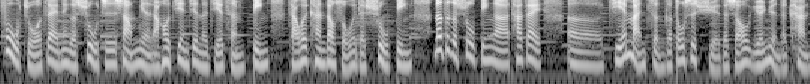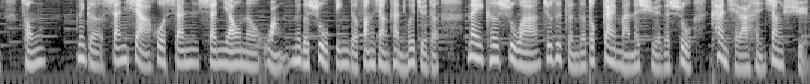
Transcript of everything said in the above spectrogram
附着在那个树枝上面，然后渐渐的结成冰，才会看到所谓的树冰。那这个树冰啊，它在呃结满整个都是雪的时候，远远的看，从。那个山下或山山腰呢，往那个树冰的方向看，你会觉得那一棵树啊，就是整个都盖满了雪的树，看起来很像雪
